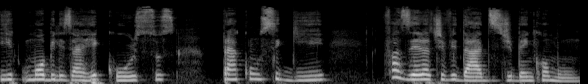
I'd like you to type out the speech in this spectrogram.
e mobilizar recursos para conseguir fazer atividades de bem comum.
